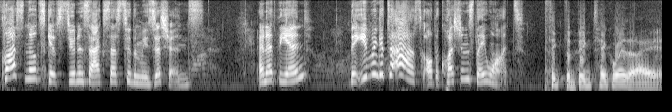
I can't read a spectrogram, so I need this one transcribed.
Class Notes gives students access to the musicians. And at the end, they even get to ask all the questions they want. I think the big takeaway that I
